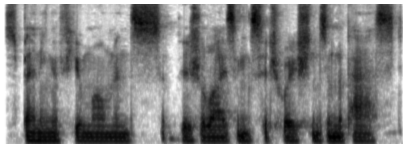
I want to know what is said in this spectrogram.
Spending a few moments visualizing situations in the past.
